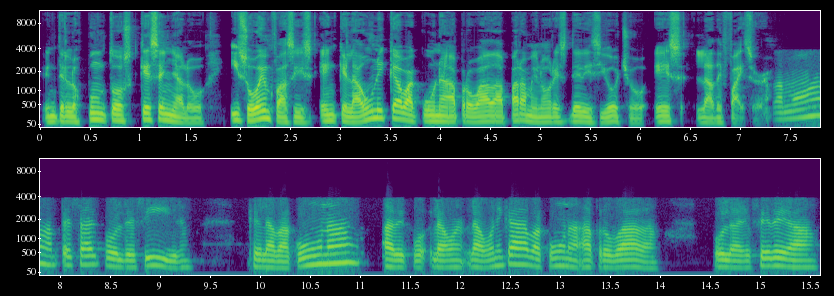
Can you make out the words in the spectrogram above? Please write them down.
Entre los puntos que señaló, hizo énfasis en que la única vacuna aprobada para menores de 18 es la de Pfizer. Vamos a empezar por decir que la vacuna la, la única vacuna aprobada por la FDA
